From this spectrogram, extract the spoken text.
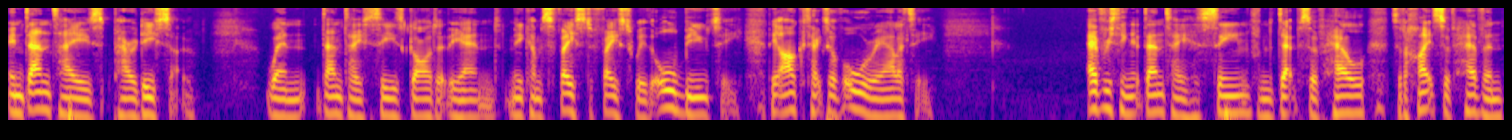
In Dante's Paradiso, when Dante sees God at the end and he comes face to face with all beauty, the architect of all reality, everything that Dante has seen from the depths of hell to the heights of heaven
